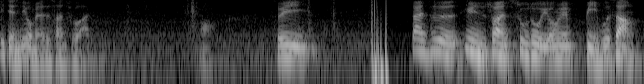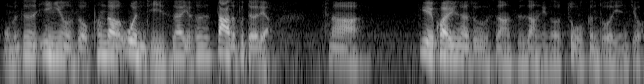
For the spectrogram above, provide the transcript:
一点六秒就算出来。哦，所以，但是运算速度永远比不上我们真的应用的时候碰到的问题，实在有时候是大的不得了。那越快运算速度，实际上是让你能够做更多的研究，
